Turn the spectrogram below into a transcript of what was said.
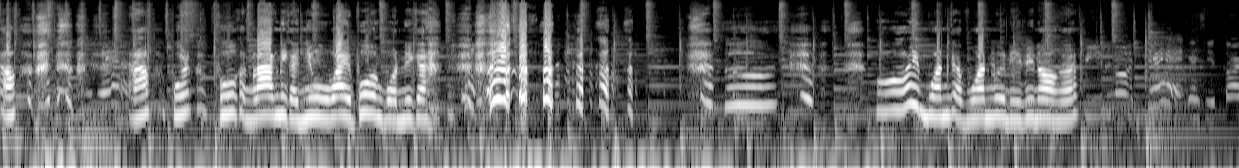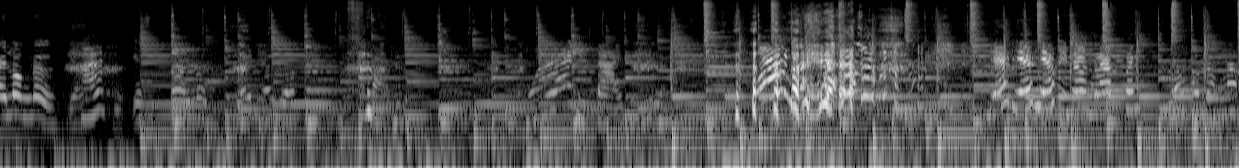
เอาเอาผู้ผู้ข้างล่างนี่ก็ยูไว้ผู้ข้างบนนี่ก็โอ้ยมวนกับมวนมือดีพี่น้องเอ้ยปีนโลดเจ๊อย่าสีต้อยลงเด้อเดี๋ยวฮะอย่าสีต้อยลงเดี๋ยวเดี๋ยวเดี๋ยวว้ายตายว้ายเดี๋ยวเดี๋ยวเดี๋ยวให้น้องรับกันแล้วก็ลงล่าง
